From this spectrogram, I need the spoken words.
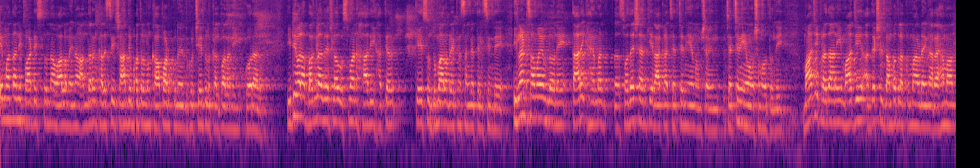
ఏ మతాన్ని పాటిస్తున్న వాళ్ళమైనా అందరం కలిసి శాంతి భద్రతలను కాపాడుకునేందుకు చేతులు కలపాలని కోరారు. ఇటీవల బంగ్లాదేశ్లో ఉస్మాన్ హాదీ హత్య కేసు దుమారం రేపిన సంగతి తెలిసిందే. ఇలాంటి సమయంలోనే తారిక్ అహ్మద్ స్వదేశానికి రాక చర్చనీయం అంశం అవుతుంది మాజీ ప్రధాని మాజీ అధ్యక్షుల దంపతుల కుమారుడైన రెహమాన్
